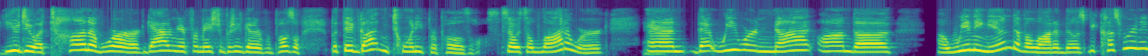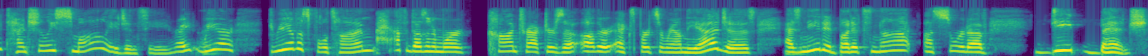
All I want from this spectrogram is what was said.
You do a ton of work gathering information, putting together a proposal, but they've gotten 20 proposals. So it's a lot of work. Mm-hmm. And that we were not on the uh, winning end of a lot of those because we're an intentionally small agency, right? right. We are three of us full time, half a dozen or more contractors, uh, other experts around the edges as mm-hmm. needed, but it's not a sort of deep bench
